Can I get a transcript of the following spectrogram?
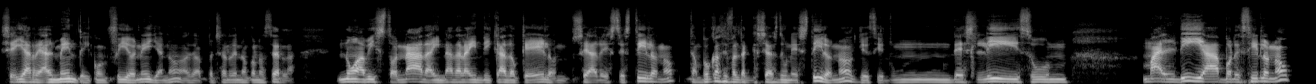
Si ella realmente, y confío en ella, ¿no? A pesar de no conocerla, no ha visto nada y nada le ha indicado que Elon sea de este estilo, ¿no? Tampoco hace falta que seas de un estilo, ¿no? Quiero decir, un desliz, un mal día, por decirlo, ¿no?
